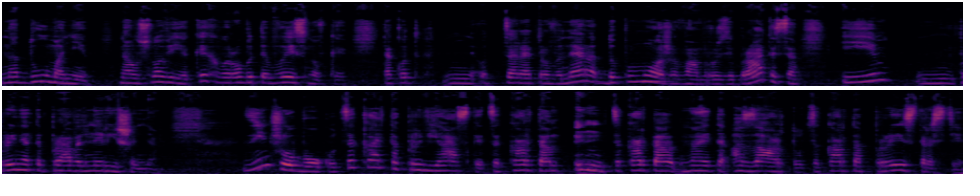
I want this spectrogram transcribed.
надумані, на основі яких ви робите висновки. Так от, от ця ретро-Венера допоможе вам розібратися і прийняти правильне рішення. З іншого боку, це карта прив'язки, це карта, це карта, знаєте, азарту, це карта пристрасті.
